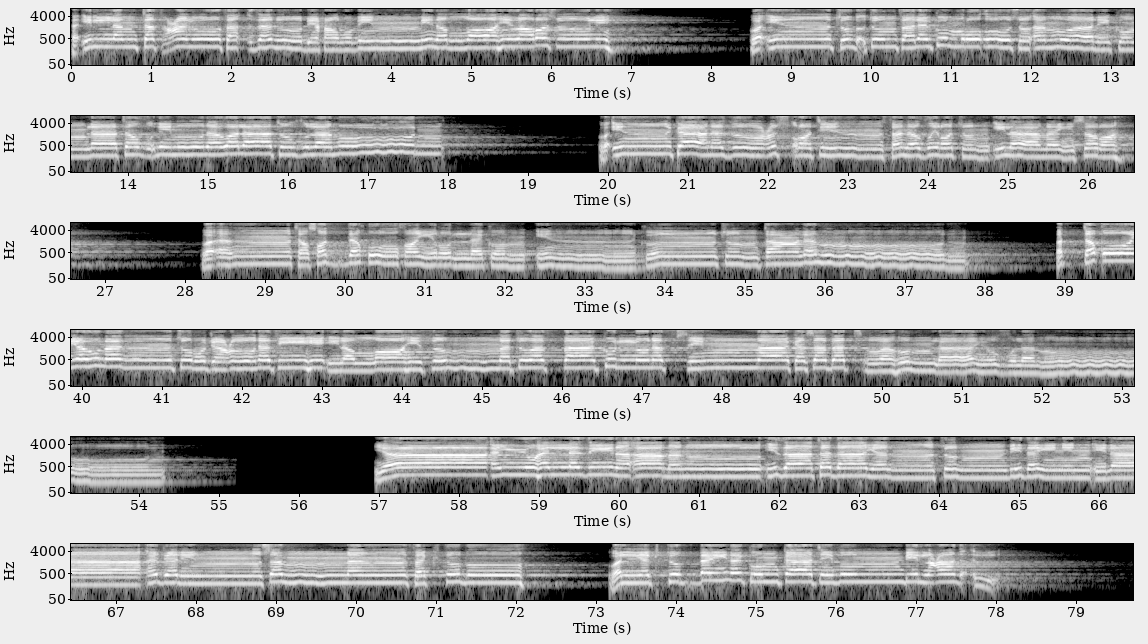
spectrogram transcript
فإن لم تفعلوا فأذنوا بحرب من الله ورسوله. وَإِن تُبْتُمْ فَلَكُمْ رُؤُوسُ أَمْوَالِكُمْ لَا تَظْلِمُونَ وَلَا تُظْلَمُونَ. وَإِن كَانَ ذُو عُسْرَةٍ فَنَظِرَةٌ إِلَى مَيْسَرَةٍ وَأَن تَصَدَّقُوا خَيْرٌ لَّكُمْ إِن كُنتُمْ تَعْلَمُونَ. فاتقوا يوما ترجعون فيه إلى الله ثم توفى كل نفس ما كسبت وهم لا يظلمون. يا أيها الذين آمنوا إذا تداينتم بدين إلى أجل مسمى فاكتبوه وليكتب بينكم كاتب بالعدل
